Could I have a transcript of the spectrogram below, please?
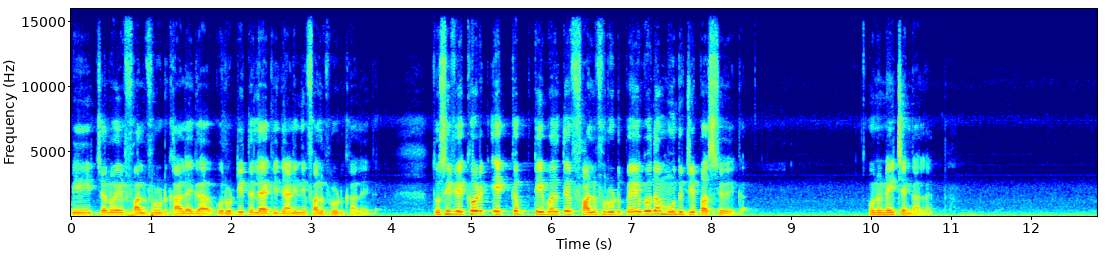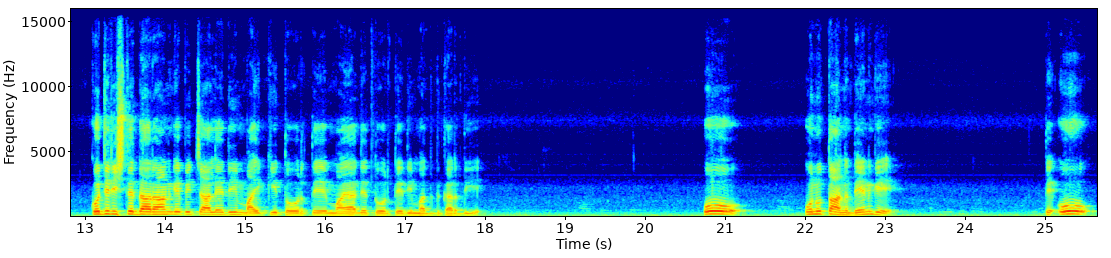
ਵੀ ਚਲੋ ਇਹ ਫਲ ਫਰੂਟ ਖਾ ਲੇਗਾ ਕੋਈ ਰੋਟੀ ਤੇ ਲੈ ਕੇ ਜਾਣੀ ਨਹੀਂ, ਫਲ ਫਰੂਟ ਖਾ ਲੇਗਾ ਤੁਸੀਂ ਵੇਖੋ, ਇੱਕ ਟੇਬਲ ਤੇ ਫਲ ਫਰੂਟ ਪਏਗਾ, ਉਹਦਾ ਮੂੰਹ ਦੂਜੇ ਪਾਸੇ ਹੋਏਗਾ। ਉਹਨੂੰ ਨਹੀਂ ਚੰਗਾ ਲੱਗਦਾ। ਕੁਝ ਰਿਸ਼ਤੇਦਾਰ ਆਣਗੇ ਵੀ ਚਾਲੇ ਦੀ ਮਾਈਕੀ ਤੌਰ ਤੇ, ਮਾਇਆ ਦੇ ਤੌਰ ਤੇ ਦੀ ਮਦਦ ਕਰ ਦਈਏ। ਉਹ ਉਹਨੂੰ ਧਨ ਦੇਣਗੇ ਤੇ ਉਹ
